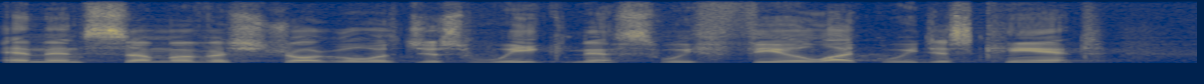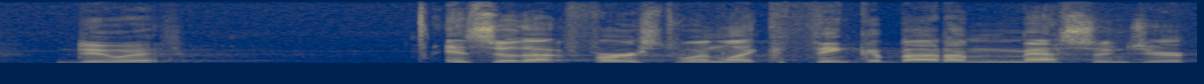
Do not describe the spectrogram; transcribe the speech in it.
And then some of us struggle with just weakness. We feel like we just can't do it. And so that first one, like think about a messenger.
